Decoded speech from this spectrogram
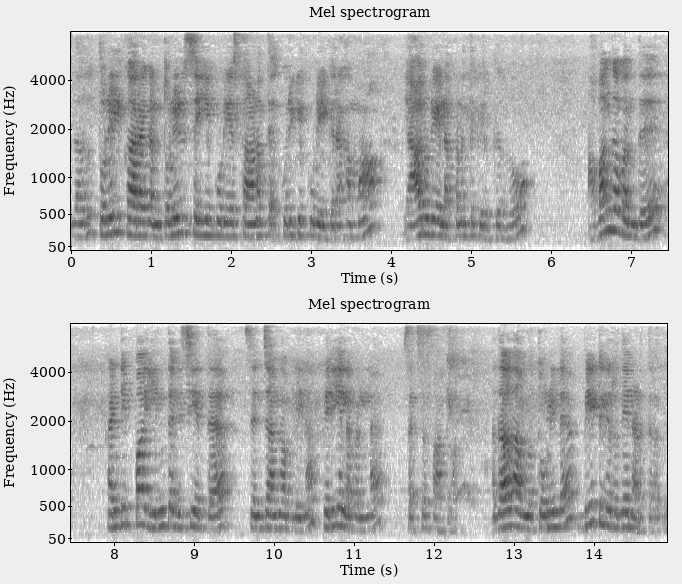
அதாவது தொழில்காரகன் தொழில் செய்யக்கூடிய ஸ்தானத்தை குறிக்கக்கூடிய கிரகமாக யாருடைய லக்கணத்துக்கு இருக்கிறதோ அவங்க வந்து கண்டிப்பாக இந்த விஷயத்தை செஞ்சாங்க அப்படின்னா பெரிய லெவலில் சக்ஸஸ் ஆகலாம். அதாவது அவங்க தொழிலை வீட்டிலிருந்தே நடத்துறது.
